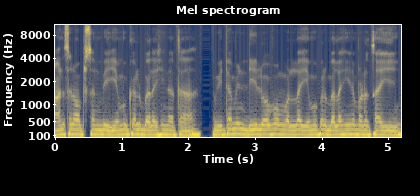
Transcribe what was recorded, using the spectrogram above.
ఆన్సర్ ఆప్షన్ బి ఎముకల బలహీనత. విటమిన్ డి లోపం వల్ల ఎముకలు బలహీనపడతాయి.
